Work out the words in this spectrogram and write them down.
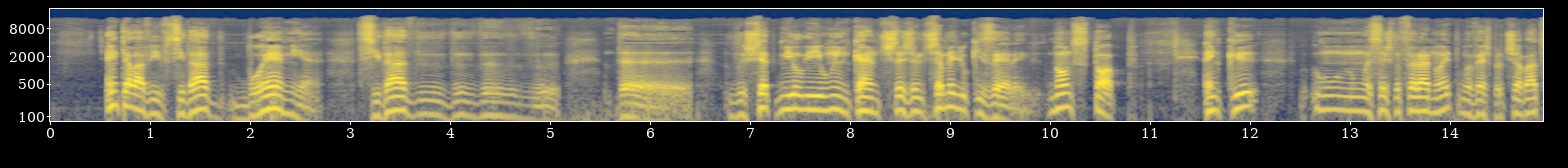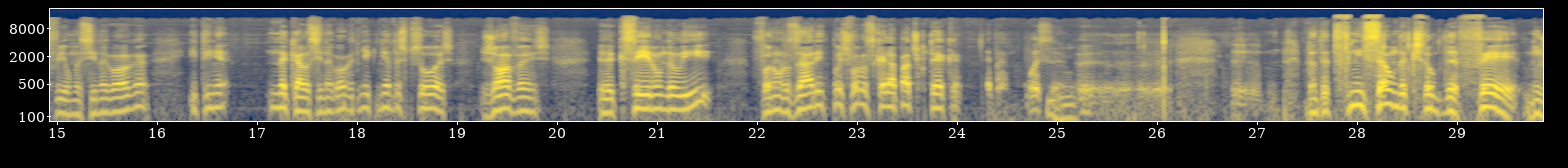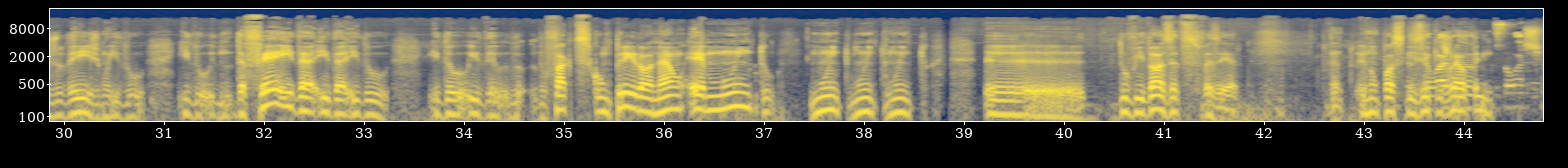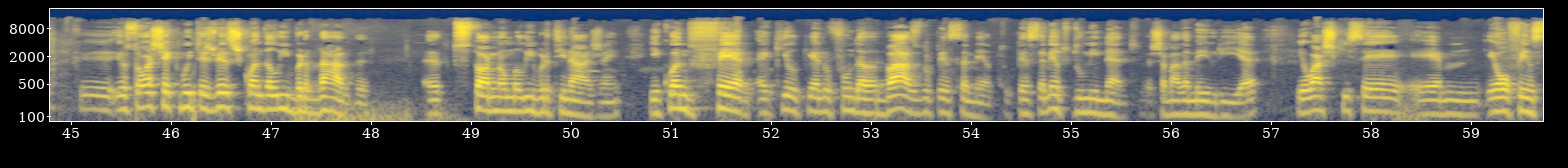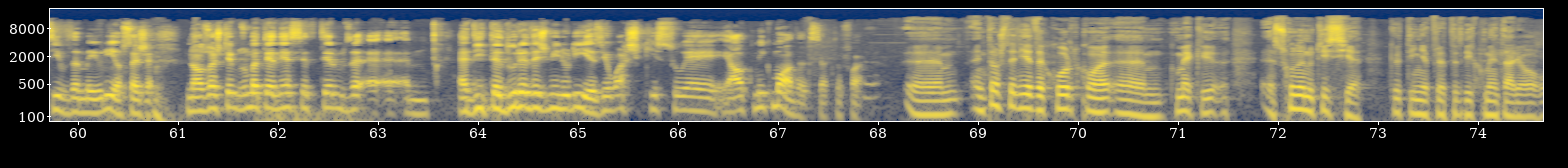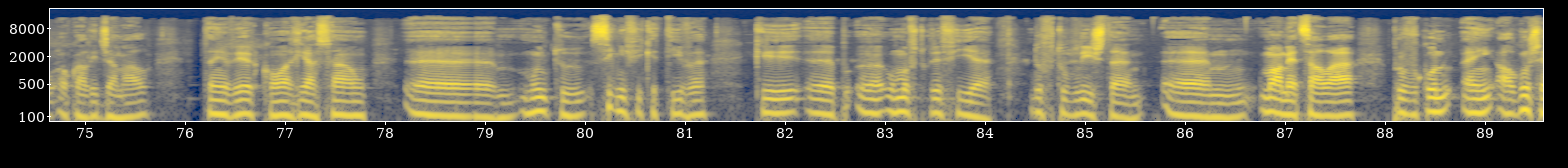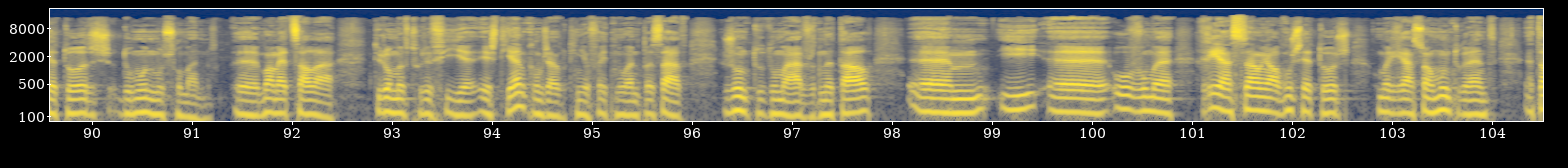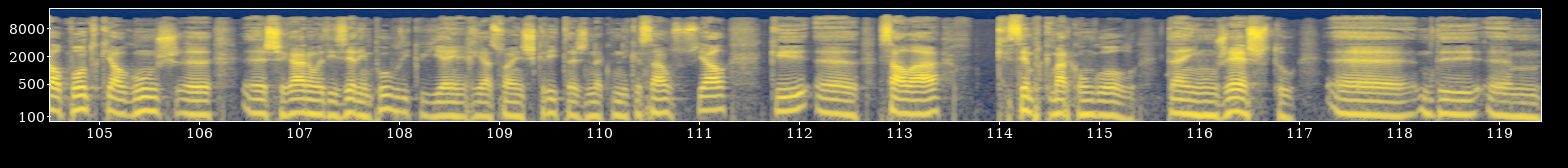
em Tel Aviv, cidade boêmia, cidade de, de, de, de dos 7 mil e um encantos, seja chamem-lhe o quiserem, non-stop, em que um, numa sexta-feira à noite, uma véspera de Shabat, fui a uma sinagoga e tinha naquela sinagoga tinha 500 pessoas, jovens, eh, que saíram dali, foram rezar e depois foram se calhar para a discoteca. Epá, pois, uhum. uh, uh, portanto, a definição da questão da fé no judaísmo e, do, e do, da fé e, da, e, da, e, do, e, do, e do, do, do facto de se cumprir ou não é muito, muito, muito, muito uh, duvidosa de se fazer. Portanto, eu não posso dizer que Israel tem. Eu acho que eu só acho é que muitas vezes quando a liberdade uh, se torna uma libertinagem e quando fere aquilo que é no fundo a base do pensamento, o pensamento dominante, a chamada maioria, eu acho que isso é, é, é, ofensivo da maioria. Ou seja, nós hoje temos uma tendência de termos a, a, a ditadura das minorias. Eu acho que isso é, é algo que me incomoda, de certa forma. então estaria de acordo com a, como é que a segunda notícia que eu tinha para pedir comentário ao, ao Khalid Jamal tem a ver com a reação uh, muito significativa que uh, uma fotografia do futebolista uh, Mohamed Salah provocou em alguns setores do mundo muçulmano. Uh, Mohamed Salah tirou uma fotografia este ano, como já o tinha feito no ano passado, junto de uma árvore de Natal, um, ehm, e uh, houve uma reação em alguns setores, uma reação muito grande, a tal ponto que alguns uh, chegaram a dizer em público e em reações escritas na comunicação social que Salah, que sempre que marca um golo, tem um gesto uh, de, um, uh,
